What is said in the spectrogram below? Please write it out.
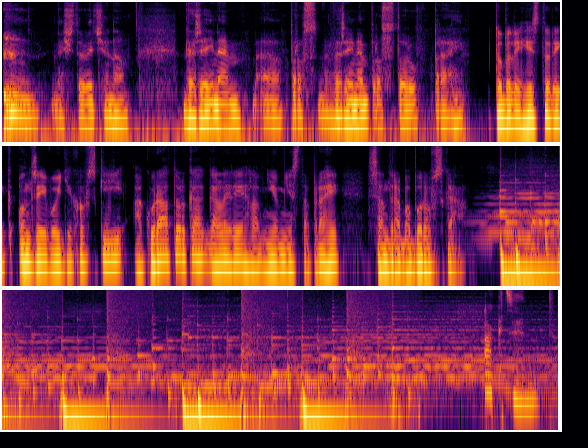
Meštroviče na veřejném, pros, veřejném prostoru Prahy. To byli historik Ondřej Vojtichovský a kurátorka Galerie hlavního města Prahy Sandra Baborovská. Akcent.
